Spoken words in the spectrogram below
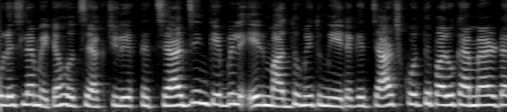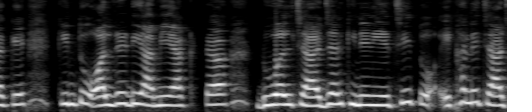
বলেছিলাম, এটা হচ্ছে অ্যাকচুয়ালি একটা চার্জিং কেবল এর মাধ্যমে তুমি এটাকে চার্জ করতে পারো ক্যামেরাটাকে কিন্তু অলরেডি আমি একটা ডুয়াল চার্জার কিনে নিয়েছি। তো এখানে চার্জ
